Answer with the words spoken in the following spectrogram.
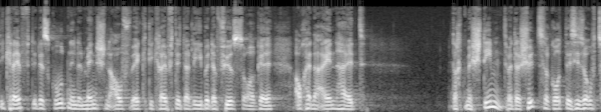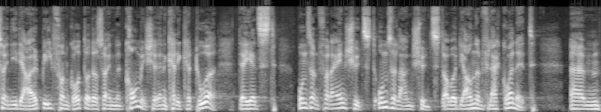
die Kräfte des Guten in den Menschen aufweckt, die Kräfte der Liebe, der Fürsorge, auch einer Einheit. Ich dachte mir, stimmt, weil der Schützer Gott, das ist oft so ein Idealbild von Gott oder so ein komischer, eine Karikatur, der jetzt unseren Verein schützt, unser Land schützt, aber die anderen vielleicht gar nicht. Ähm,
